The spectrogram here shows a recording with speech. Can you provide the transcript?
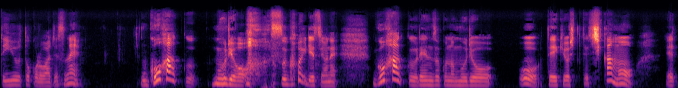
ていうところはですね、5泊無料。すごいですよね。5泊連続の無料を提供して、しかも、えっ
